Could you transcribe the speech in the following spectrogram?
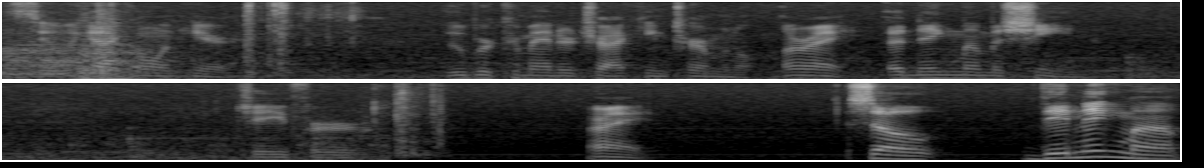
Let's see what we got going here. Uber Commander Tracking Terminal. All right, Enigma Machine. J for. All right. So, the Enigma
